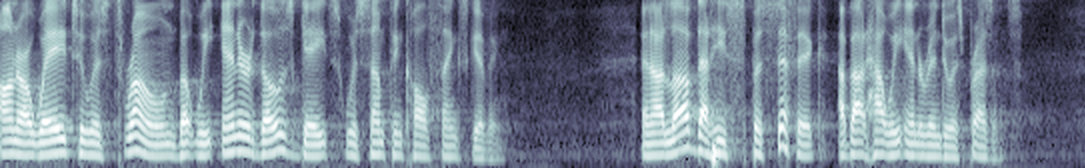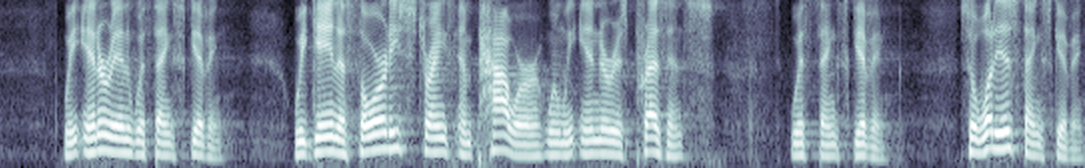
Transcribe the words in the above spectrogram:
on our way to his throne, but we enter those gates with something called thanksgiving. And I love that he's specific about how we enter into his presence. We enter in with thanksgiving. We gain authority, strength, and power when we enter his presence with thanksgiving. So, what is thanksgiving?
